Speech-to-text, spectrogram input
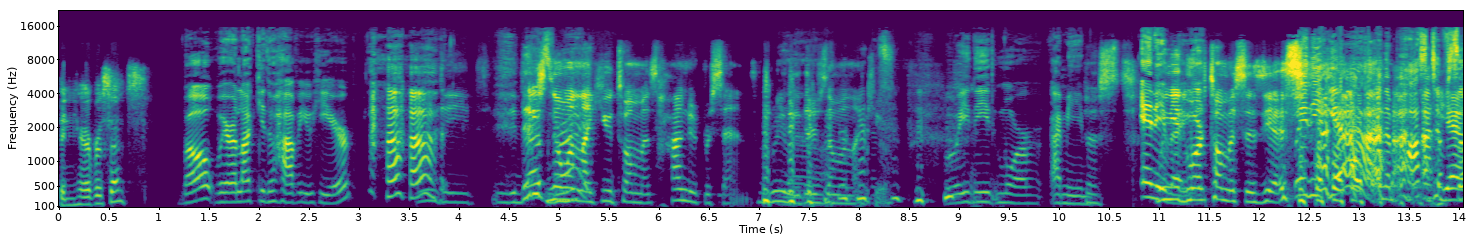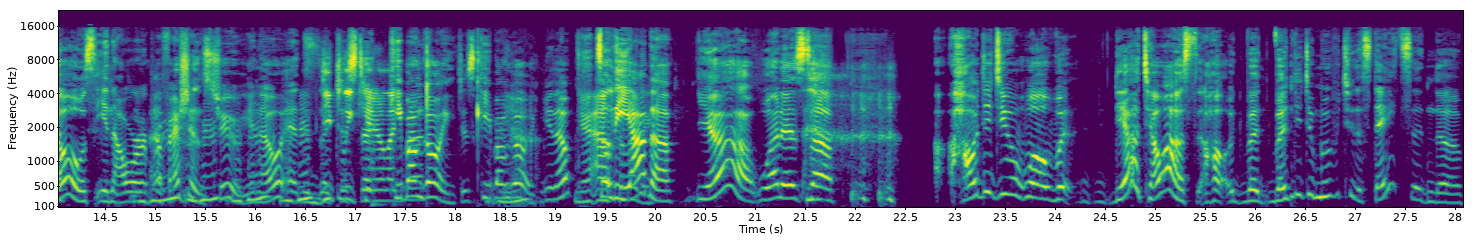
been here ever since. Well, we're lucky to have you here. indeed, indeed. There is That's no one like you, Thomas. Hundred percent. Really, there's no one like you. we need more. I mean, Just Anyway. we need more Thomases. Yes. we need, yeah, and the positive Yeah. souls in our Mhm, professions mhm, too. You mhm, know, and mhm. the- Deeply just, uh, care like keep on going. Just keep on Yeah. going. You know. Yeah, so absolutely. Liana, yeah, what is uh, how did you? Well, wh- yeah, tell us how. When, when did you move to the states? And uh,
